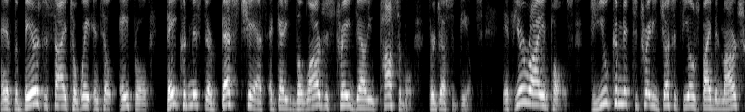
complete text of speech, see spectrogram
And if the Bears decide to wait until April, they could miss their best chance at getting the largest trade value possible for Justin Fields. If you're Ryan Poles, do you commit to trading Justin Fields by mid March,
